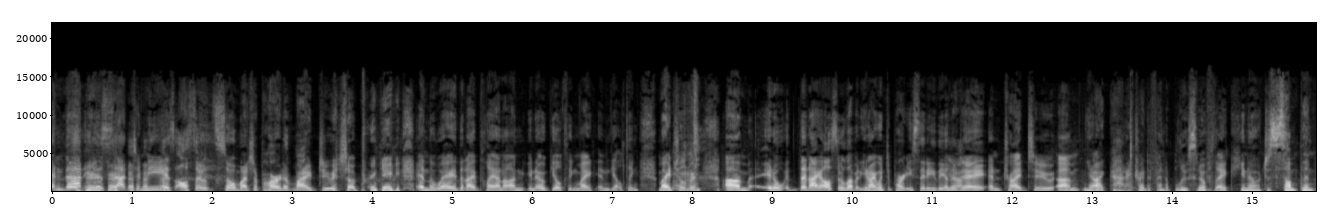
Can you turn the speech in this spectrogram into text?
And that is that to me is also so much a part of my Jewish upbringing and the way that I plan on, you know, guilting my and guilting my children. Um, you know that I also love it. You know, I went to Party City the other Yeah. day and tried to, um, you know, I God, I tried to find a blue snowflake, you know, just something,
